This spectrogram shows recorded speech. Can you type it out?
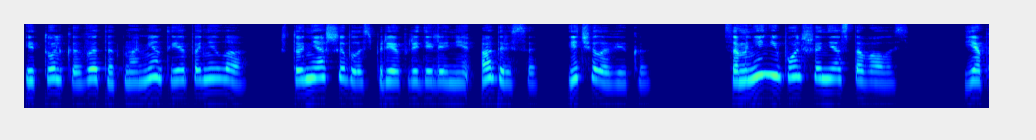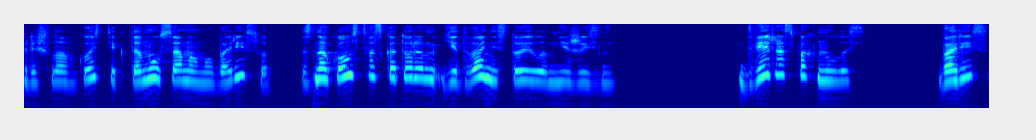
И только в этот момент я поняла, что не ошиблась при определении адреса и человека. Сомнений больше не оставалось. Я пришла в гости к тому самому Борису, знакомство с которым едва не стоило мне жизни. Дверь распахнулась. Борис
